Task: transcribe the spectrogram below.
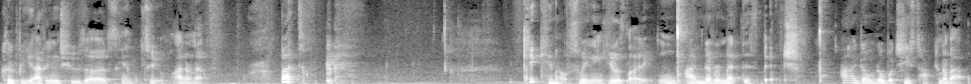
could be adding to the scandal too. I don't know. But Kit came out swinging. He was like, mm, I've never met this bitch. I don't know what she's talking about.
